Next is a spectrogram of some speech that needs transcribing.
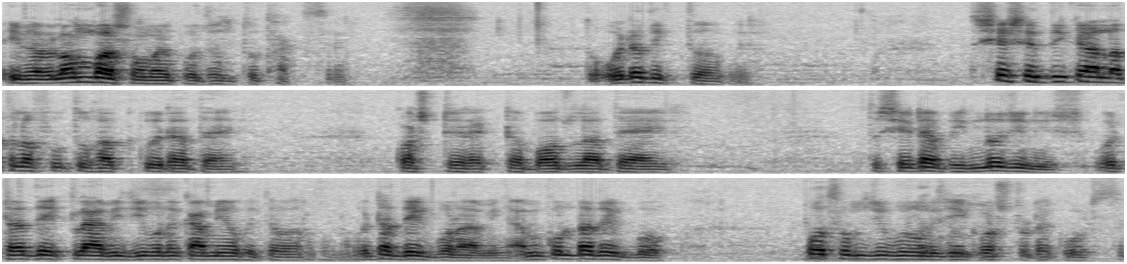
এইভাবে লম্বা সময় পর্যন্ত থাকছে। তো ওইটা দেখতে হবে। শেষের দিকে আল্লাহ তালা ফুতুহাত কইরা দেয় কষ্টের একটা বদলা দেয়। তো সেটা ভিন্ন জিনিস। ওটা দেখলে আমি জীবনে কামিয়াব হইতে পারব না। ওটা দেখব না আমি। আমি কোনটা দেখব? প্রথম জীবন উনি যে কষ্টটা করছে।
